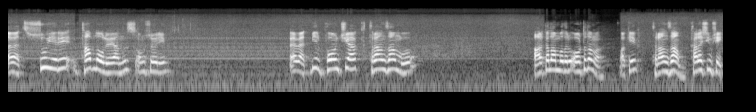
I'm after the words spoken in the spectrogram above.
Evet, su yeri tablo oluyor yalnız, onu söyleyeyim. Evet, bir Pontiac Transam bu. Arka lambaları ortada mı? Bakayım. Transam, Kara Şimşek.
